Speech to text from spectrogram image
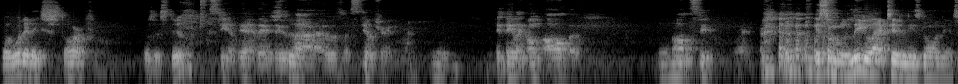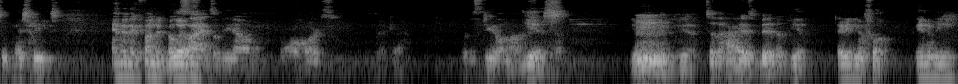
Well, where did they start from? Was it steel? Steel. Yeah, they, they, Steel. uh, it was a steel trading, right? Mm. They, they like own all the all Mhm. the steel, right? It's some illegal activities going into most of these and then they funded both Well- sides of the um, World Wars, like, uh, with the steel and all that. Yes. Yeah, Mm. yeah. To the highest bidder. Yeah. They didn't give a fuck. Enemy.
